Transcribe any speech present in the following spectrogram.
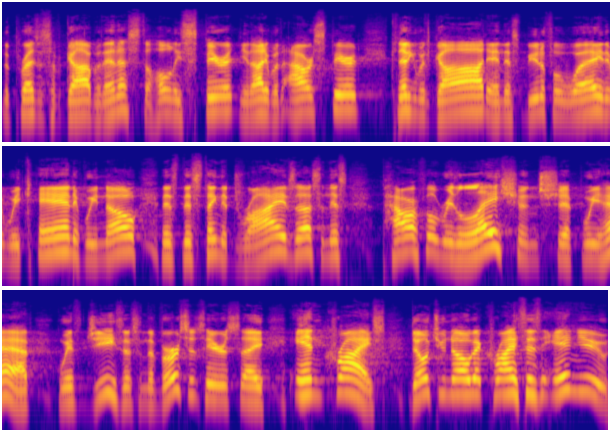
The presence of God within us, the Holy Spirit united with our spirit, connecting with God in this beautiful way that we can, if we know this, this thing that drives us and this powerful relationship we have with Jesus. And the verses here say, in Christ. Don't you know that Christ is in you?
